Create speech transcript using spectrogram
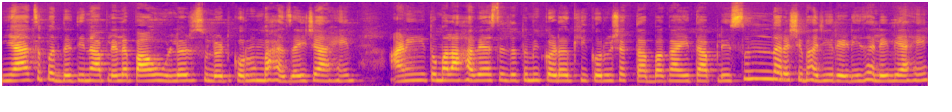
याच पद्धतीनं आपल्याला पाव उलट सुलट करून भाजायचे आहेत. आणि तुम्हाला हवे असेल तर तुम्ही कडक ही करू शकता. बघा इथं आपली सुंदर अशी भाजी रेडी झालेली आहे.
